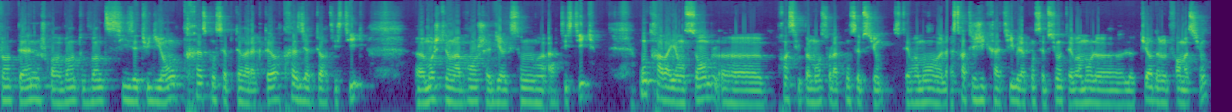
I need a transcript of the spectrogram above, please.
vingtaine, je crois 20 ou 26 étudiants, 13 concepteurs et acteurs, 13 directeurs artistiques. Euh, moi, j'étais dans la branche direction artistique. On travaillait ensemble, euh, principalement sur la conception. C'était vraiment la stratégie créative et la conception était vraiment le, le cœur de notre formation.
